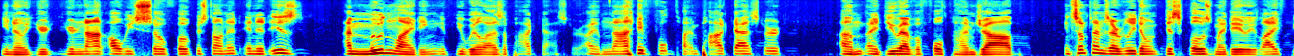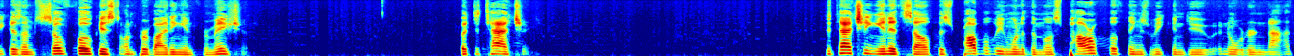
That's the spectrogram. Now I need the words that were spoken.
you know, you're, you're not always so focused on it. And it is I'm moonlighting, if you will, as a podcaster. I am not a full time podcaster. Um, I do have a full time job. And sometimes I really don't disclose my daily life because I'm so focused on providing information. But detaching. Detaching in itself is probably one of the most powerful things we can do in order not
